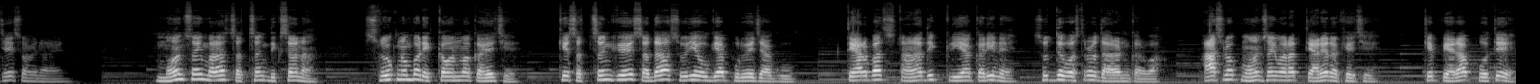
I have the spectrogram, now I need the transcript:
જય સ્વામિનારાયણ. મહંત સ્વામી મહારાજ સત્સંગ દીક્ષાના શ્લોક નંબર એકાવનમાં કહે છે કે સત્સંગીઓએ સદા સૂર્ય ઉગ્યા પૂર્વે જાગવું. ત્યારબાદ સ્નાનાદિક ક્રિયા કરીને શુદ્ધ વસ્ત્રો ધારણ કરવા. આ શ્લોક મોહન સ્વામી મહારાજ ત્યારે રખે છે કે પહેરા પોતે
